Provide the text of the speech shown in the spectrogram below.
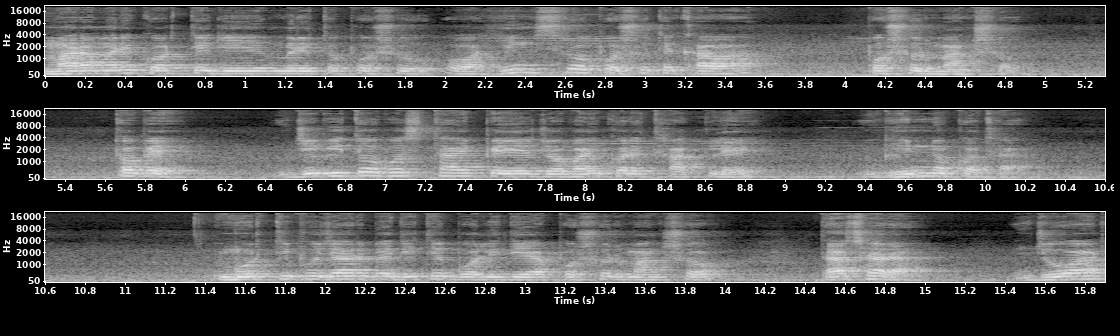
মারামারি করতে গিয়ে মৃত পশু ও হিংস্র পশুতে খাওয়া পশুর মাংস। তবে জীবিত অবস্থায় পেয়ে জবাই করে থাকলে ভিন্ন কথা। মূর্তি পূজার বেদিতে বলি দেয়া পশুর মাংস, তাছাড়া জোয়ার,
